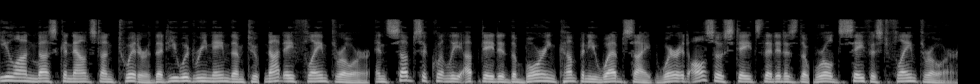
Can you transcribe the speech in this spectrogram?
Elon Musk announced on Twitter that he would rename them to not a flamethrower and subsequently updated the Boring Company website where it also states that it is the world's safest flamethrower.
